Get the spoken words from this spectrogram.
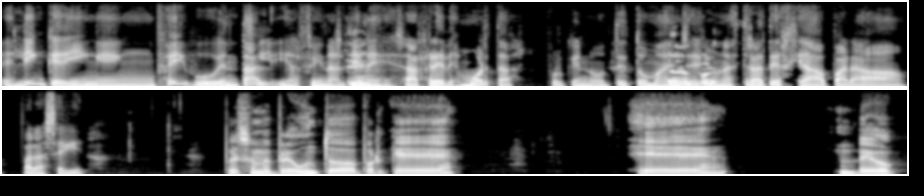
en LinkedIn, en Facebook, en tal, y al final Sí. tienes esas redes muertas, porque no te toma en Claro, serio por- una estrategia para, para seguir. Por eso me pregunto, porque eh, veo,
